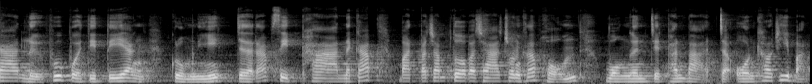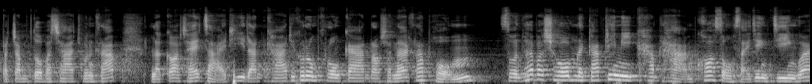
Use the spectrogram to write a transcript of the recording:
การหรือผู้ป่วยติดเตียง กลุ่มนี้จะได้รับสิทธิ์ผ่านนะครับ บัตรประจำตัวประชาชนครับผม วงเงิน 7,000 บาท จะโอนเข้าที่บัตรประจำตัวประชาชนครับ แล้วก็ใช้จ่ายที่ร้านค้าที่เข้าร่วมโครงการเราชนะครับผม ส่วนท่านผู้ชมนะครับที่มีคำถามข้อสงสัยจริง ๆ ว่า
